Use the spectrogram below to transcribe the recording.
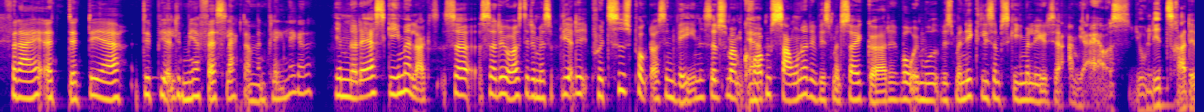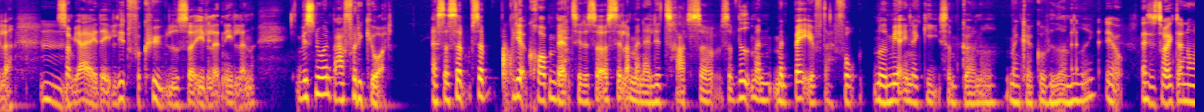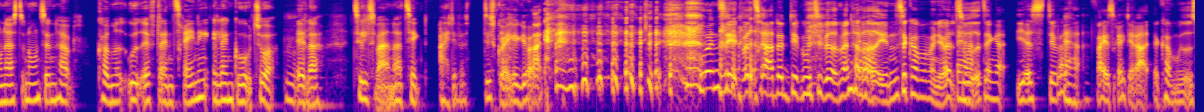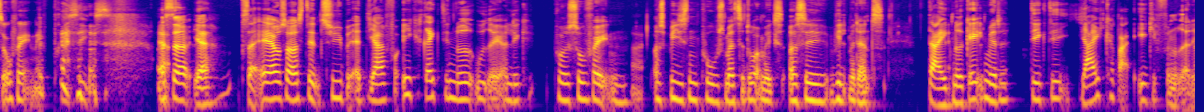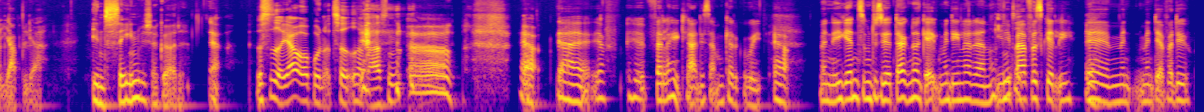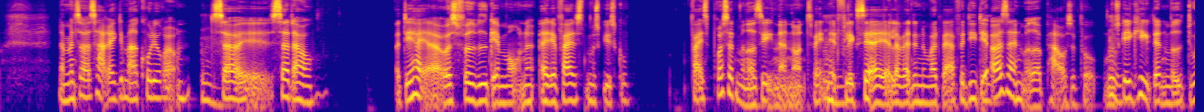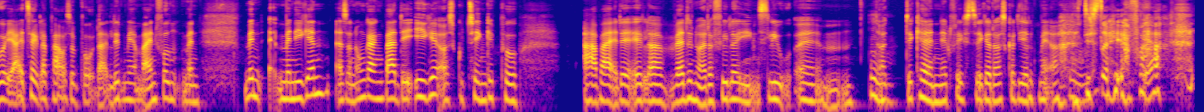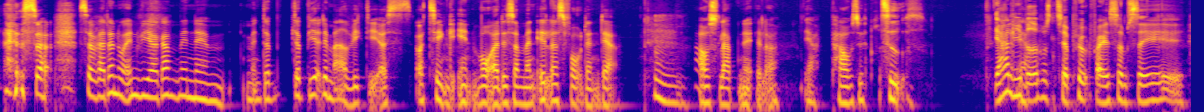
for dig, at det, det, er, det bliver lidt mere fastlagt, om man planlægger det. Jamen, når det er skemalagt, så, så er det jo også det der med, så bliver det på et tidspunkt også en vane. Så er det som om kroppen ja. savner det, hvis man så ikke gør det. Hvorimod, hvis man ikke ligesom skemalægger det, så jamen, jeg er også jo lidt træt, eller mm. som jeg er i dag, lidt forkølet, så et eller andet, et eller andet. Hvis nu man bare får det gjort, altså, så, så bliver kroppen vant til det, så også selvom man er lidt træt, så, så ved man, man bagefter får noget mere energi, som gør noget, man kan gå videre med. Ikke? Jo, altså jeg tror ikke, der er nogen af os, der nogensinde har kommet ud efter en træning eller en gåtur, mm. eller tilsvarende og tænkt, ej, det, var, det skulle jeg ikke have gjort. Uanset hvor træt og demotiveret man har ja. været inde, så kommer man jo altid ja. Ud og tænker, yes, det var. Ja. faktisk rigtig rart, at komme ud af sofaen. Ikke? Præcis. Ja. Og så, ja, så er jeg jo så også den type, at jeg får ikke rigtig noget ud af at ligge på sofaen Nej. Og spise en pose Matador Mix og se Vild med Dans. Der er ikke noget galt med det. Det er ikke det. Jeg kan bare ikke finde ud af det. Jeg bliver insane, hvis jeg gør det. Ja. Så sidder jeg oppe under taget og bare sådan, øh. Ja. Jeg, jeg, jeg falder helt klart i samme kategori. ja. Men igen, som du siger, der er ikke noget galt med det ene eller det andet. De er Intet. bare forskellige. Ja. Øh, men, men derfor er det jo, når man så også har rigtig meget krudt i røven, mm. så, øh, så er der jo, og det har jeg også fået at vide gennem årene, at jeg faktisk måske skulle faktisk prøve at sætte mig ned og se en eller anden åndssvag mm. Netflix-serie, eller hvad det nu måtte være, fordi det mm. også er en måde at pause på. Måske mm. ikke helt den måde, du og jeg taler pauser på, der er lidt mere mindful, men, men, men igen, altså nogle gange bare det ikke at skulle tænke på arbejde, eller hvad det nu er, der fylder i ens liv. Øhm, mm. Og det kan Netflix sikkert også godt hjælpe med at mm. distrahere fra. Ja. så, så hvad der nu end virker, men, øhm, men der, der bliver det meget vigtigt at, at tænke ind, hvor er det, som man ellers får den der Mm. afslappende eller ja, pause, tid. Jeg har lige Ja. været hos en terapeut faktisk, som sagde,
